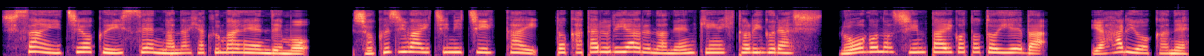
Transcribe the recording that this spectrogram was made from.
資産1億1700万円でも、食事は1日1回と語るリアルな年金一人暮らし、老後の心配事といえば、やはりお金。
